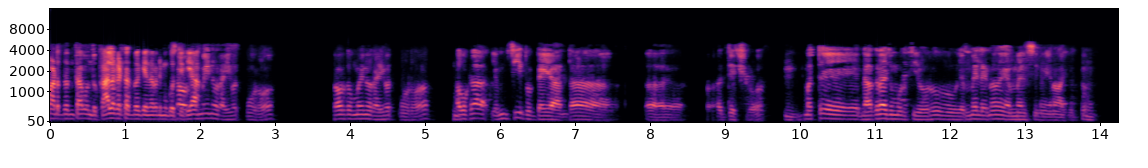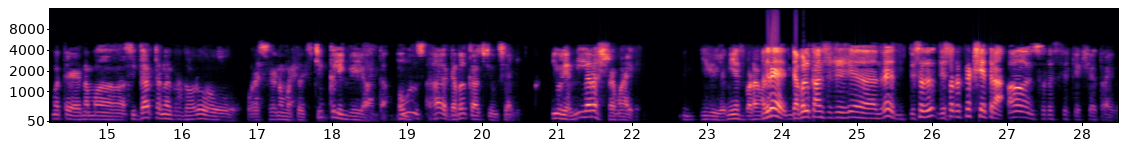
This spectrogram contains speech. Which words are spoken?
ಮಾಡದಂತ ಒಂದು ಕಾಲಘಟ್ಟದ ಬಗ್ಗೆ ಏನಾದ್ರು ನಿಮ್ಗೆ ಗೊತ್ತಿದೆಯಾ? ಒಂಬೈನೂರ ಐವತ್ಮೂರು ಸಾವಿರದ ಒಂಬೈನೂರ ಐವತ್ಮೂರು ಅವಾಗ ಎಂ ಸಿ ದೊಡ್ಡಯ್ಯ ಅಂತ ಅಧ್ಯಕ್ಷರು. ಮತ್ತೆ ನಾಗರಾಜ ಮೂರ್ತಿ ಅವರು ಎಂ ಎಲ್ ಎನೋ ಎಂ ಎಲ್ ಸಿನೋ ಏನೋ ಆಗಿತ್ತು. ಮತ್ತೆ ನಮ್ಮ ಸಿದ್ಧಾರ್ಥ ನಗರದವರು ಹೆಸರೇನೋ ಮತ್ತೆ ಚಿಕ್ಕಲಿಂಗಯ್ಯ ಅಂತ. ಅವರು ಸಹ ಡಬಲ್ ಕಾನ್ಸ್ಟಿಟ್ಯೂನ್ಸಿ ಆಗಿತ್ತು ಇವರೆಲ್ಲರ ಶ್ರಮ ಇದೆ. ಈ ಎನ್ ಎಸ್ ಬಡ ಅಂದ್ರೆ ಡಬಲ್ ಕಾನ್ಸ್ಟಿಟ್ಯೂಷನ್ ಅಂದ್ರೆ ದಿಸ- ದಿಸೋದತ್ತ ಕ್ಷೇತ್ರ. ಸದಸ್ಯಕ್ಕೆ ಕ್ಷೇತ್ರ ಇದು.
